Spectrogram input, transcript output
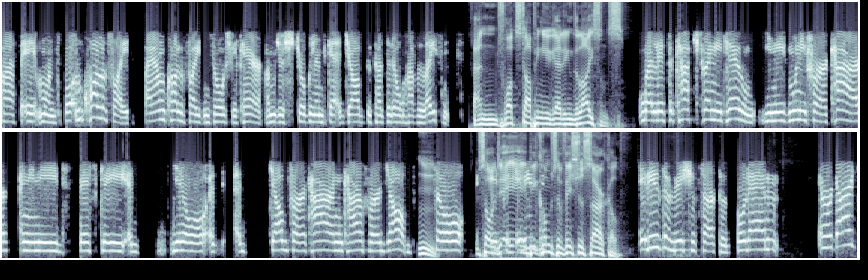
past eight months, but I'm qualified. I am qualified in social care. I'm just struggling to get a job because I don't have a license. And what's stopping you getting the license? Well, it's a catch 22. You need money for a car and you need basically, a, you know, a, a job for a car and a car for a job. Mm. So, So it, it- it, it is- becomes a vicious circle. it is a vicious circle. But um, in regards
